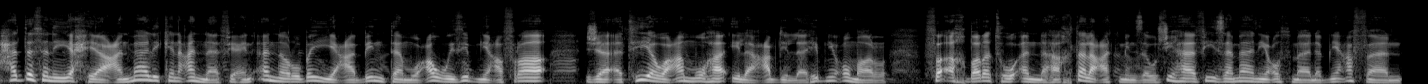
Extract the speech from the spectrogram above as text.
حدثني يحيى عن مالك عن نافع أن ربيع بنت معوذ بن عفراء جاءت هي وعمها إلى عبد الله بن عمر فأخبرته أنها اختلعت من زوجها في زمان عثمان بن عفان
